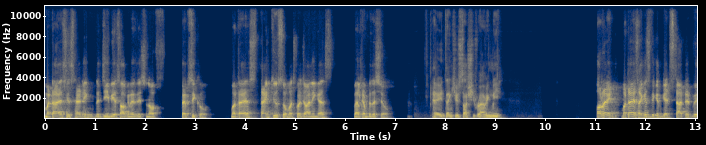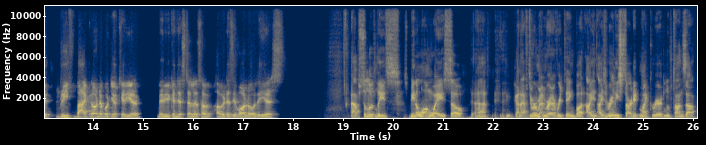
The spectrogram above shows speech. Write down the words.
Mattijs is heading the GBS organization of PepsiCo. Mattijs, thank you so much for joining us. Welcome to the show. Hey, thank you, Sashi, for having me. All right, Mattijs, I guess we can get started with brief background about your career maybe you can just tell us how, how it has evolved over the years. Absolutely. It's, it's been a long way so uh, gonna have to remember everything but I, I really started my career at lufthansa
